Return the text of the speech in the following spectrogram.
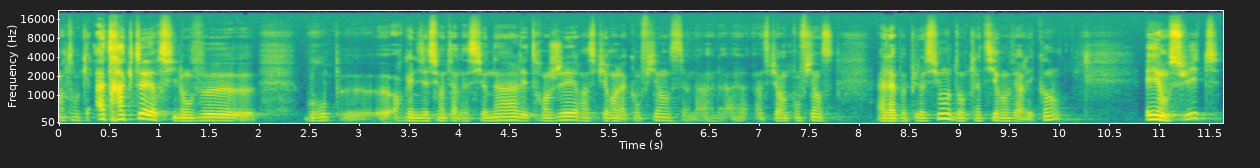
en tant qu'attracteur, si l'on veut, groupe, euh, organisation internationale, étrangère, inspirant, la confiance à la population, donc l'attirant vers les camps, et ensuite,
